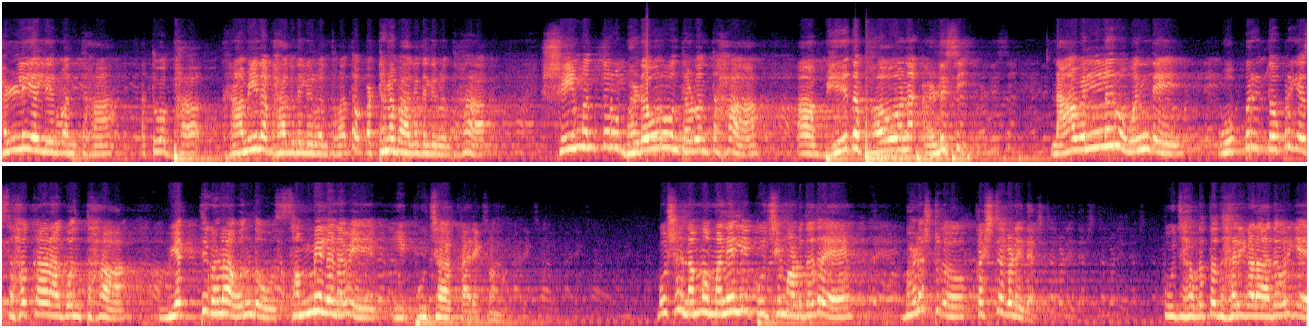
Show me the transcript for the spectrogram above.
ಹಳ್ಳಿಯಲ್ಲಿರುವಂತಹ ಅಥವಾ ಭಾ ಗ್ರಾಮೀಣ ಭಾಗದಲ್ಲಿರುವಂತಹ ಅಥವಾ ಪಟ್ಟಣ ಭಾಗದಲ್ಲಿರುವಂತಹ ಶ್ರೀಮಂತರು ಬಡವರು ಅಂತ ಹೇಳುವಂತಹ ಆ ಭೇದ ಭಾವವನ್ನು ಅಳಿಸಿ ನಾವೆಲ್ಲರೂ ಒಂದೇ ಒಬ್ಬರಿದ್ದೊಬ್ಬರಿಗೆ ಸಹಕಾರ ಆಗುವಂತಹ ವ್ಯಕ್ತಿಗಳ ಒಂದು ಸಮ್ಮೇಳನವೇ ಈ ಪೂಜಾ ಕಾರ್ಯಕ್ರಮ. ಬಹುಶಃ ನಮ್ಮ ಮನೆಯಲ್ಲಿ ಪೂಜೆ ಮಾಡೋದಾದ್ರೆ ಬಹಳಷ್ಟು ಕಷ್ಟಗಳಿದೆ. ಪೂಜಾ ವ್ರತಧಾರಿಗಳಾದವರಿಗೆ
